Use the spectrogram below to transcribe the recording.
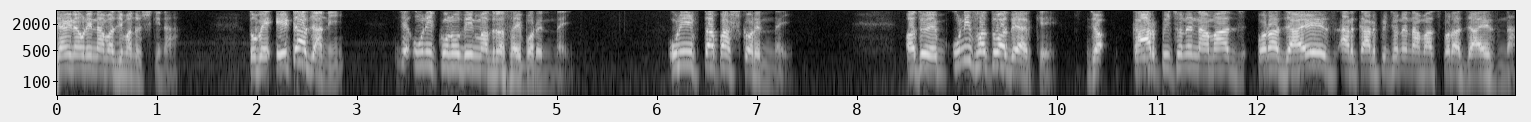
জানি না উনি নামাজি মানুষ কিনা। তবে এটা জানি যে উনি কোনোদিন মাদ্রাসায় পড়েন নাই। উনি ইফতা পাশ করেন নাই। অতএব উনি ফতোয়া দেয়ার কে? কার পিছনে নামাজ পড়া জায়েজ আর কার পিছনে নামাজ পড়া জায়েজ না?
